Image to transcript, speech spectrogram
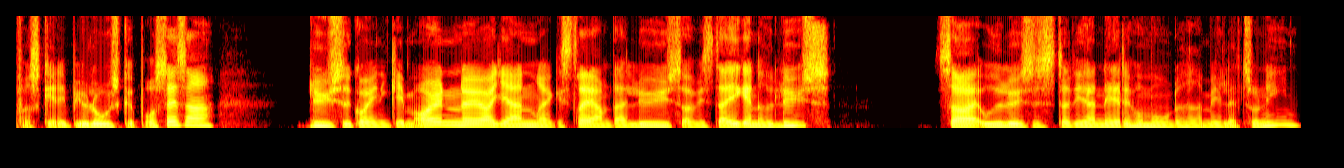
forskellige biologiske processer. Lyset går ind igennem øjnene, og hjernen registrerer, om der er lys, og hvis der ikke er noget lys, så udløses der det her nattehormon, der hedder melatonin,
